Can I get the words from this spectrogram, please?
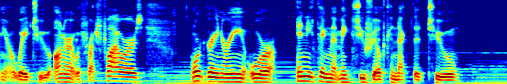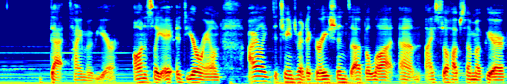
you know way to honor it with fresh flowers or greenery or anything that makes you feel connected to that time of year honestly it's year round i like to change my decorations up a lot um, i still have some up here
